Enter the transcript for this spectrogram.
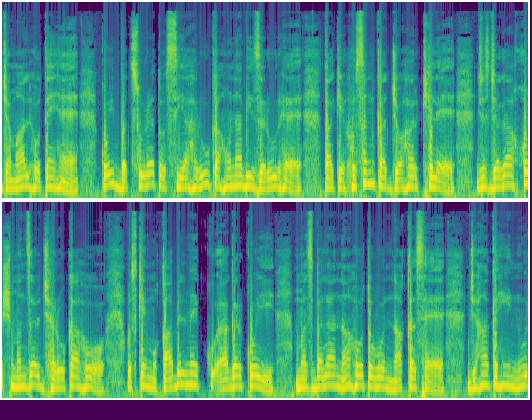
جمال ہوتے ہیں، کوئی بدصورت و سیاہ روح کا ہونا بھی ضرور ہے، تاکہ حسن کا جوہر کھلے، جس جگہ خوش منظر جھروکا ہو، اس کے مقابل میں اگر کوئی مزبلہ نہ ہو تو وہ ناقص ہے۔ جہاں کہیں نور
